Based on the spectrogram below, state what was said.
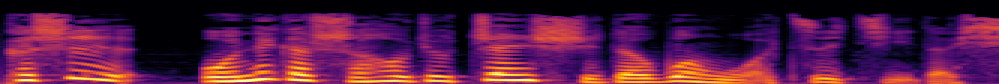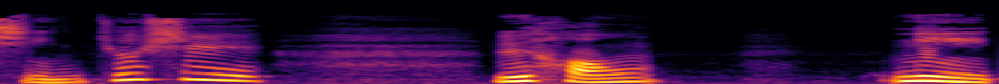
可是我那个时候就真实的问我自己的心，就是于红，你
